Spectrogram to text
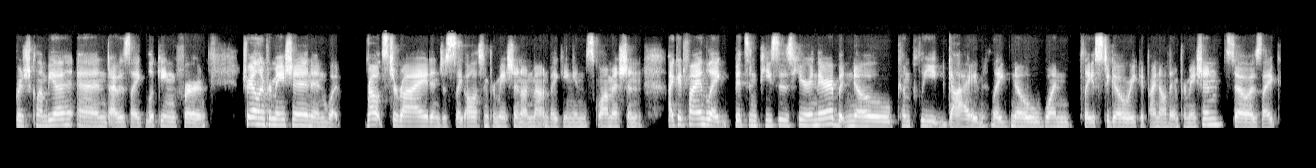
British Columbia, and I was like looking for trail information and what routes to ride and just like all this information on mountain biking in Squamish. And I could find like bits and pieces here and there, but no complete guide, like no one place to go where you could find all the information. So I was like,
